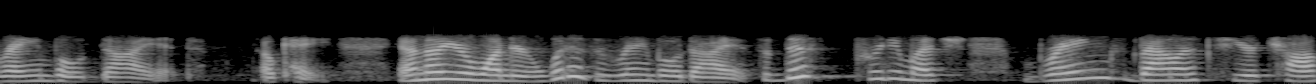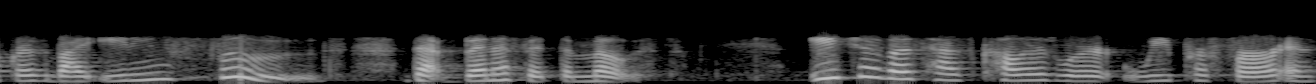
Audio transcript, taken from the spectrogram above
rainbow diet. Okay, I know you're wondering what is a rainbow diet. So this pretty much brings balance to your chakras by eating foods that benefit the most. Each of us has colors where we prefer and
